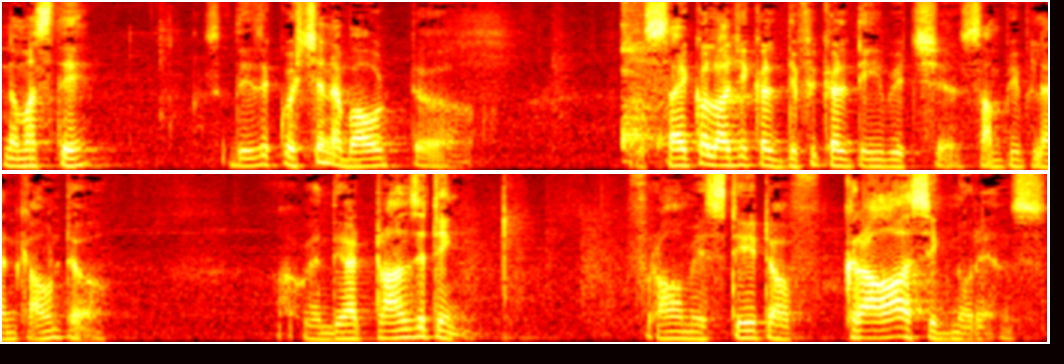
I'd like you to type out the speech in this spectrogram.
Namaste. So there is a question about uh, psychological difficulty which uh, some people encounter uh, when they are transiting from a state of crass ignorance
